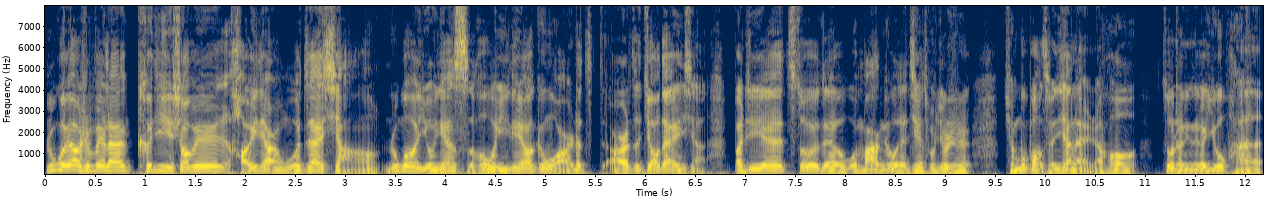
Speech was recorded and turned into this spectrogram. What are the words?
如果要是未来科技稍微好一点，我在想，如果有一天死后，我一定要跟我儿子儿子交代一下，把这些所有的我妈给我的截图，就是全部保存下来，然后做成那个 U 盘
